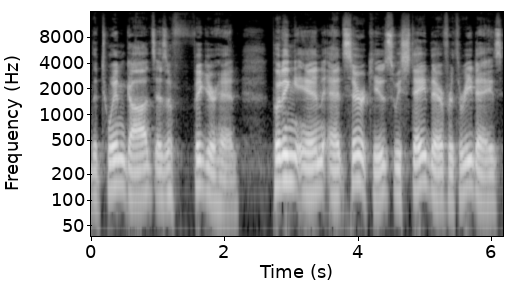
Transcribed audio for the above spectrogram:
the twin gods as a figurehead. Putting in at Syracuse, we stayed there for three days,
